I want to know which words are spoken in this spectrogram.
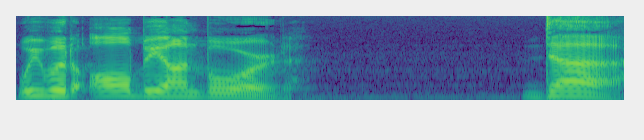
we would all be on board. Duh.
